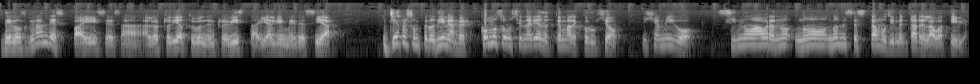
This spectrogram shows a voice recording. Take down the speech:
de los grandes países. Al otro día tuve una entrevista y alguien me decía, Jefferson, pero dime, a ver, ¿cómo solucionarías el tema de corrupción? Dije, amigo, si no ahora no, no, no necesitamos inventar el agua tibia.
